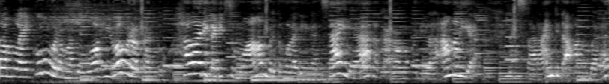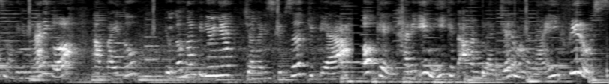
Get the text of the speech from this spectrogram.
Assalamualaikum warahmatullahi wabarakatuh Halo adik-adik semua, bertemu lagi dengan saya, kakak Rama Fadilah Amalia Nah sekarang kita akan membahas materi menarik loh Apa itu? Yuk tonton videonya, jangan di skip-skip ya Oke, hari ini kita akan belajar mengenai virus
